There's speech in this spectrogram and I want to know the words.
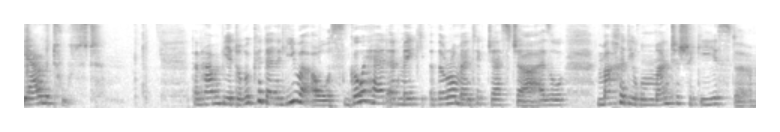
gerne tust. Dann haben wir drücke deine Liebe aus. Go ahead and make the romantic gesture. Also mache die romantische Geste.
